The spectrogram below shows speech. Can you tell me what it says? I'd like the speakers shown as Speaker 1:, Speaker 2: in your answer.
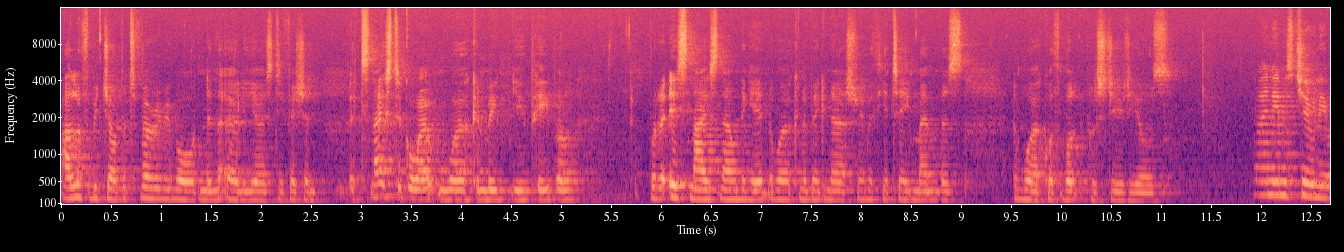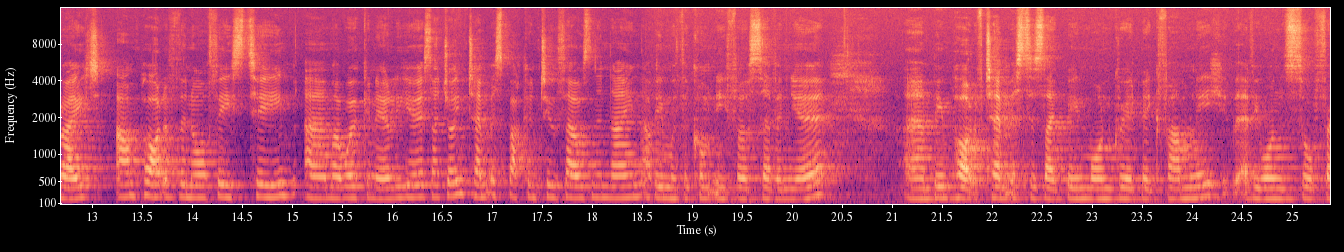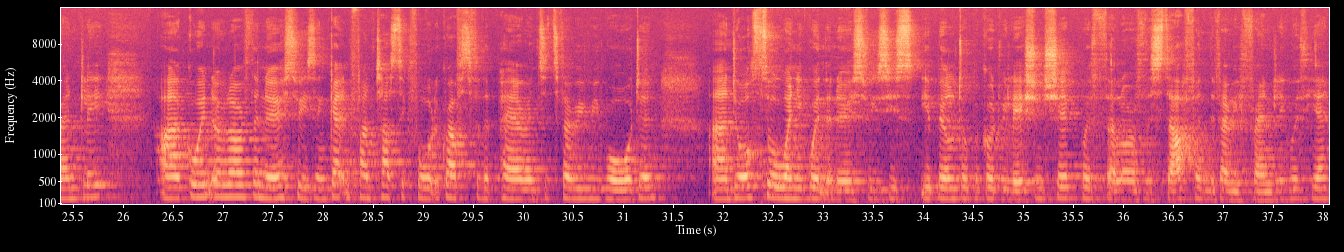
Speaker 1: I love my job, it's very rewarding
Speaker 2: in the early years division. It's nice to go out and work and meet new people But it is nice now and again to work in a big nursery with your team members and work with multiple studios.
Speaker 3: My name is Julie Wright. I'm part of the North East team. Um, I work in early years. I joined Tempest back in 2009. I've been with the company for seven years. Um, being part of Tempest is like being one great big family. Everyone's so friendly. I go into a lot of the nurseries and getting fantastic photographs for the parents, it's very rewarding. And also, when you go into nurseries, you, you build up a good relationship with a lot of the staff and they're very friendly with you.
